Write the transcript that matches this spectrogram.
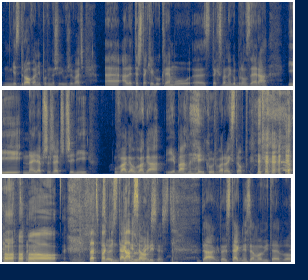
niezdrowa, nie powinno się jej używać, e, ale też takiego kremu e, z tak zwanego bronzera. I najlepsza rzecz, czyli uwaga, uwaga, jebany i kurwa rajstopy. That's fucking tak double racist. Tak, to jest tak niesamowite, bo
